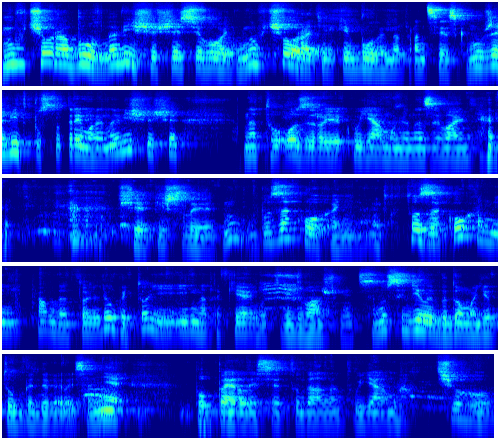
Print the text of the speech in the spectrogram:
Ну вчора був, навіщо ще сьогодні? Ну вчора тільки були на Франциска, ну вже відпуск отримали. Навіщо ще на то озеро, яку ямою називають? Ще пішли. Ну, бо закохані. От хто закоханий, правда, той любить, той і, і на таке от відважується. Ну, сиділи би вдома, Ютуб би дивилися, ні, поперлися туди на ту яму. Чого?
